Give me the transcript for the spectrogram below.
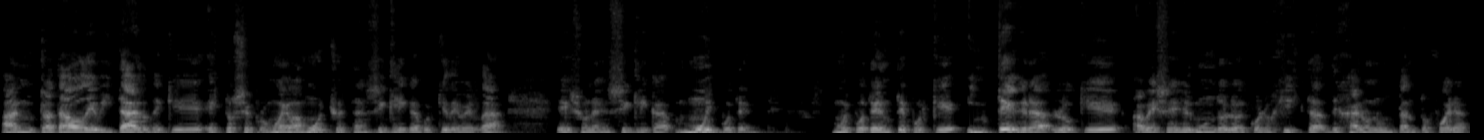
han tratado de evitar de que esto se promueva mucho, esta encíclica, porque de verdad es una encíclica muy potente, muy potente porque integra lo que a veces el mundo de los ecologistas dejaron un tanto fuera,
